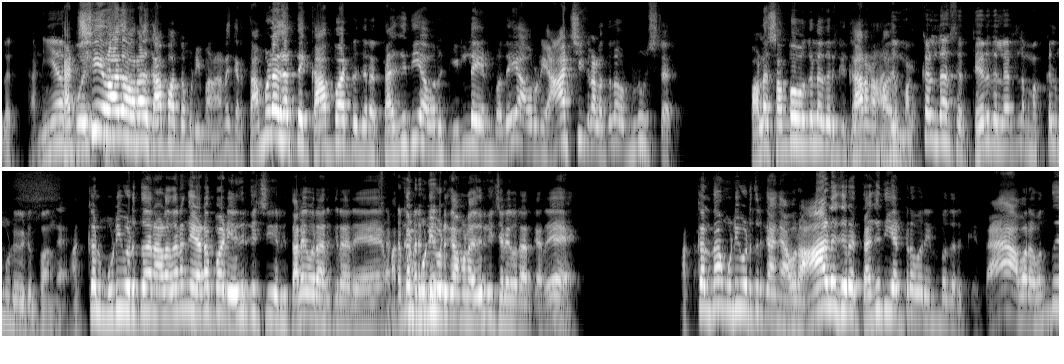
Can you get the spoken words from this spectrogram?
இல்ல தனியா போய் கட்சியவாத அவரால் காப்பாற்ற முடியுமா? நான் நினைக்கிறேன். தமிழகத்தை காப்பாற்றுகிற தகுதி அவருக்கு இல்லை என்பதை அவருடைய ஆட்சி காலத்துல அவர் நிரூபிச்சிட்டார். பல சம்பவங்கள் அதற்கு காரணமாக அது. மக்கள் தான் சார். தேர்தல் நேரத்துல மக்கள் முடிவு எடுப்பாங்க மக்கள் முடிவெடுத்ததுனால தானங்க எடப்பாடி எதிர்க்கட்சி தலைவரா இருக்கிறாரு. மக்கள் முடிவெடுக்காமல எதிர்க்கட்சி தலைவரா இருக்காரு? மக்கள் தான் முடிவெடுத்திருக்காங்க. அவர் ஆளுகிற தகுதியற்றவர் என்பதற்கு. தான் அவரை வந்து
